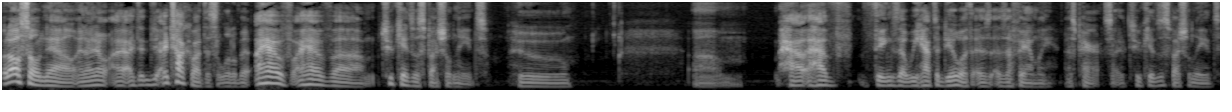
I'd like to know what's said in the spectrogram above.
but also now and I don't I, I, I talk about this a little bit. I have I have um, two kids with special needs who um, have have things that we have to deal with as, as a family as parents. I have two kids with special needs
